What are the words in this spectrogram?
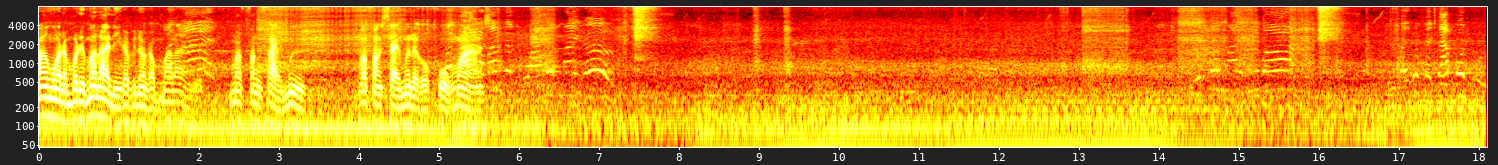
มางวดอะบ่ได้มาไล่นี่ครับพี่น้องครับมาไล่มาฟังสายมือ มาฟังสายมือแล้วก็โค้งมา ระวังจะขวาต้นไม้เด้อ ต้นไม้นี่บ่ไปก็ไปจับรถพุ่น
